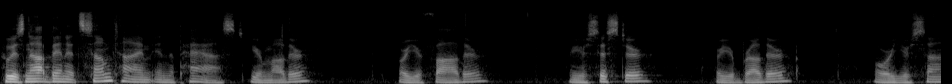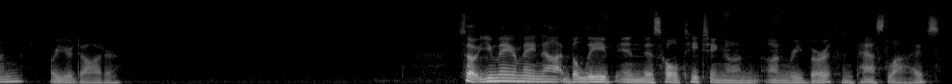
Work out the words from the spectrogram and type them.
who has not been at some time in the past your mother, or your father, or your sister, or your brother, or your son, or your daughter. So, you may or may not believe in this whole teaching on, on rebirth and past lives,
